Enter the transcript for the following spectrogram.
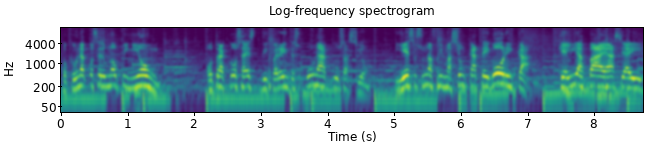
Porque una cosa es una opinión, otra cosa es diferente, es una acusación. Y eso es una afirmación categórica que Elías Bae hace ahí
